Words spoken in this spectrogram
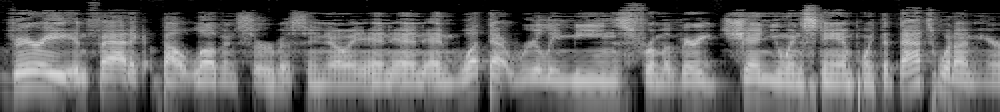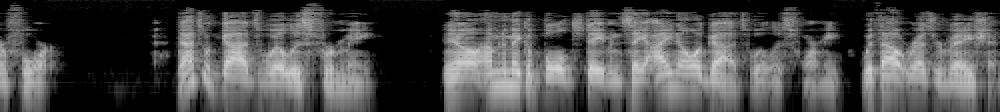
very emphatic about love and service, you know, and and and what that really means from a very genuine standpoint. That that's what I'm here for. That's what God's will is for me. You know, I'm going to make a bold statement and say, I know what God's will is for me without reservation.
